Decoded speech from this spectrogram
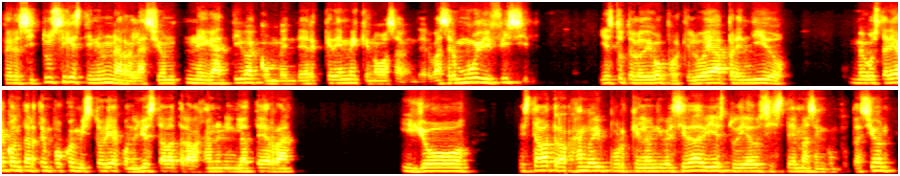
pero si tú sigues teniendo una relación negativa con vender, créeme que no vas a vender, va a ser muy difícil. Y esto te lo digo porque lo he aprendido. Me gustaría contarte un poco de mi historia cuando yo estaba trabajando en Inglaterra y yo estaba trabajando ahí porque en la universidad había estudiado sistemas en computación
